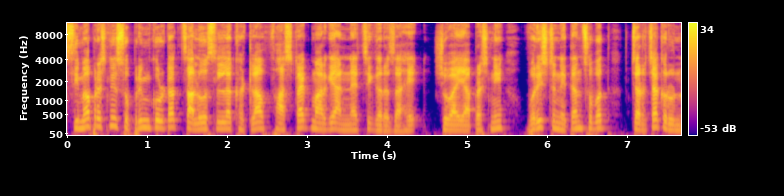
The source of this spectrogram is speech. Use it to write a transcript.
सीमाप्रश्नी सुप्रीम कोर्टात चालू असलेला खटला फास्ट ट्रॅक मार्गे आणण्याची गरज आहे. शिवाय या प्रश्नी वरिष्ठ नेत्यांसोबत चर्चा करून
